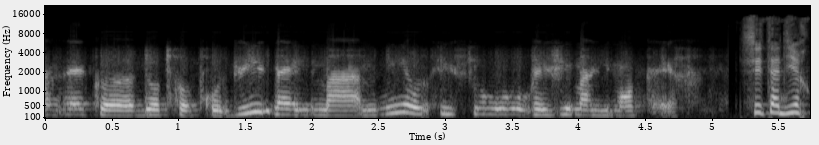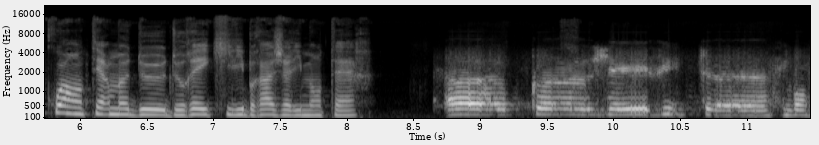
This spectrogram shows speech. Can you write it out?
avec euh, d'autres produits, mais il m'a mis aussi sous régime alimentaire. C'est-à-dire quoi en termes de, rééquilibrage alimentaire? Euh, Que j'évite euh, bon,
